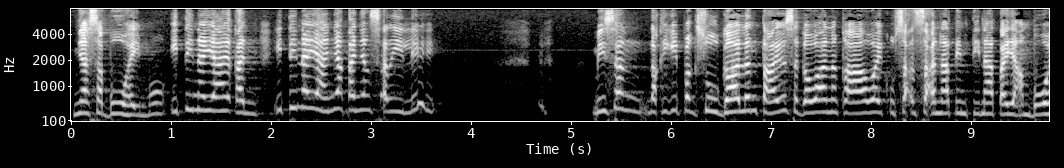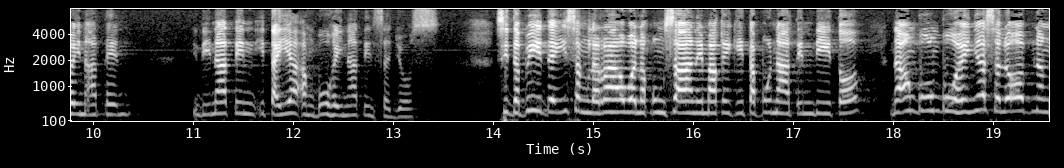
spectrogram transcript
niya sa buhay mo. Itinaya, kan, itinaya niya kanyang sarili. Minsan, nakikipagsugalan tayo sa gawa ng kaaway kung saan saan natin tinataya ang buhay natin. Hindi natin itaya ang buhay natin sa Diyos. Si David ay isang larawan na kung saan ay makikita po natin dito na ang buong buhay niya sa loob ng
